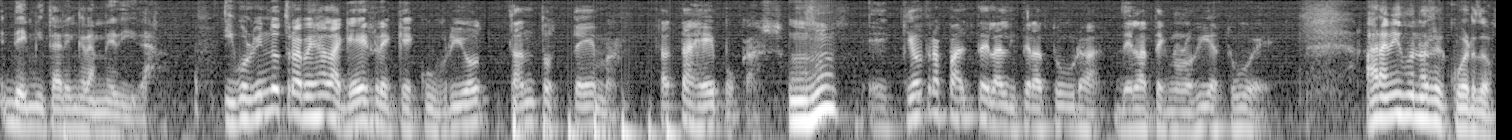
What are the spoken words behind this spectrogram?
De imitar en gran medida. Y volviendo otra vez a la guerra que cubrió tantos temas, tantas épocas, eh, ¿qué otra parte de la literatura, de la tecnología tuve? Ahora mismo no recuerdo,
